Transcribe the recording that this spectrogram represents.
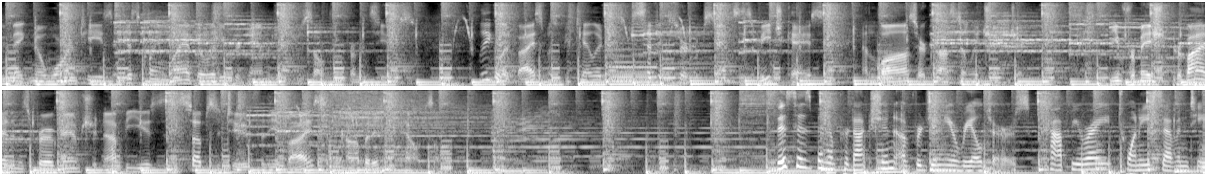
We make no warranties and disclaim liability for damages resulting from its use. Legal advice must be tailored to specific circumstances of each case, and laws are constantly changing. The information provided in this program should not be used as a substitute for the advice of competent counsel. This has been a production of Virginia Realtors, copyright 2017.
